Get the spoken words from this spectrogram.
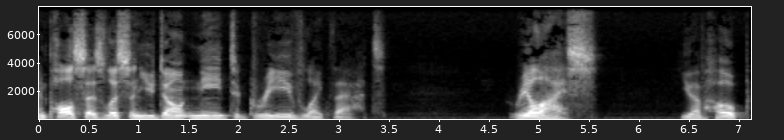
And Paul says, listen, you don't need to grieve like that. Realize you have hope.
